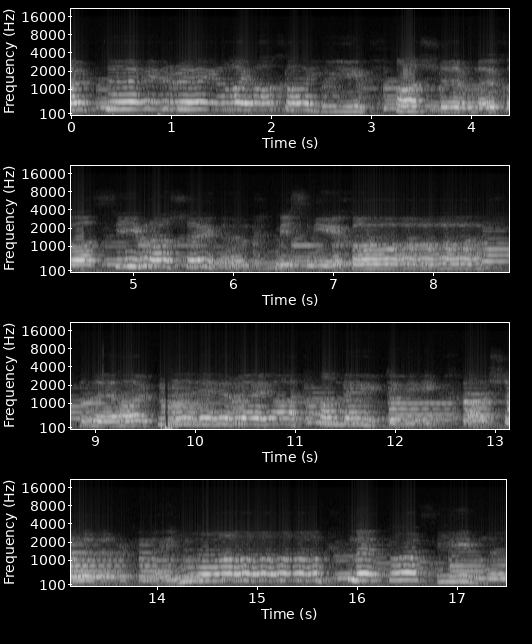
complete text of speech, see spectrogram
ריי אוי אוי אוי חיי א שיר נקצי ברשיגן בי אשר אינם הערקניר אוי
